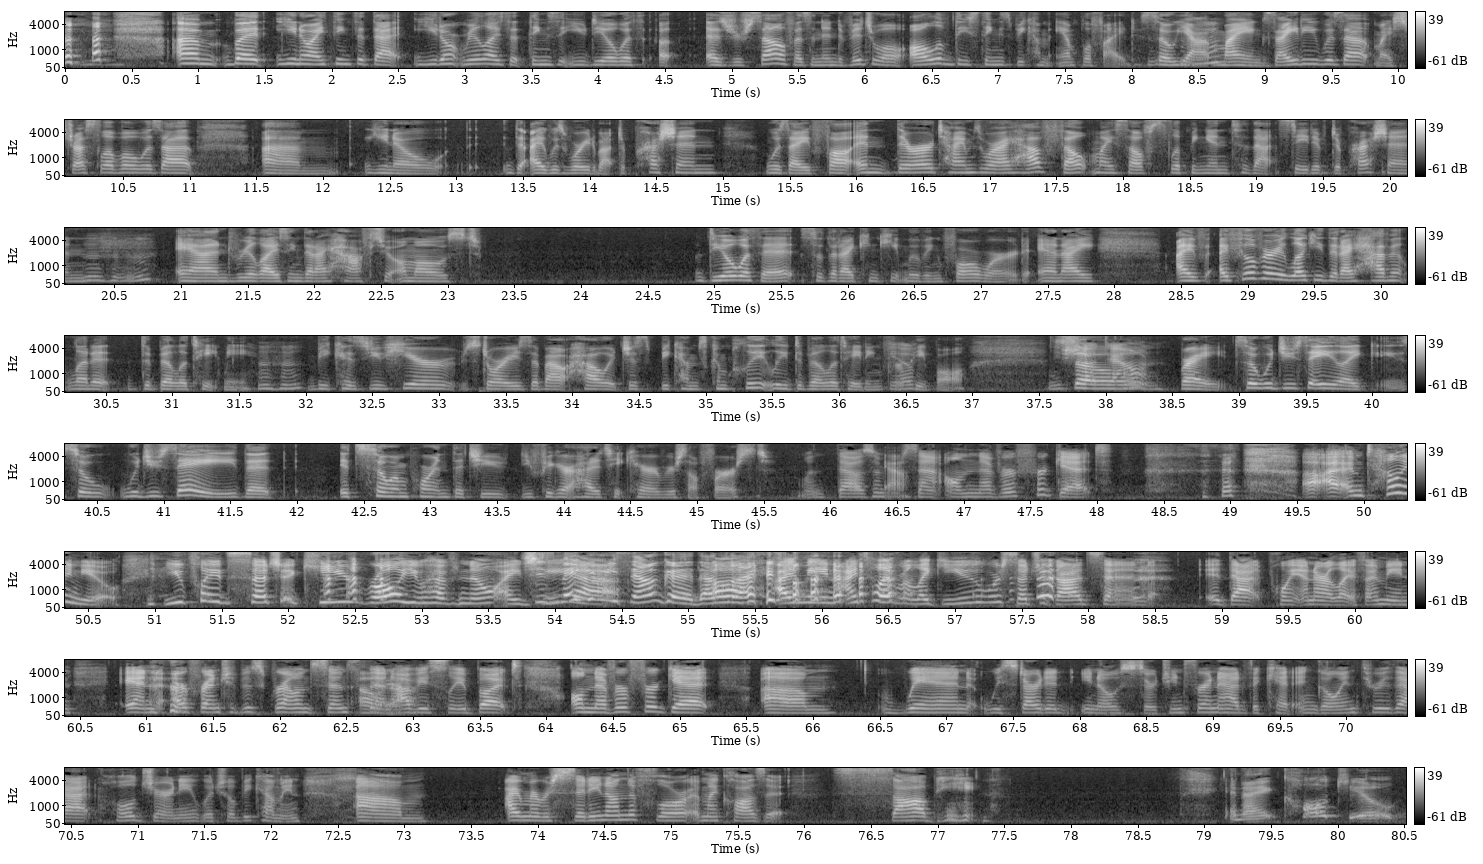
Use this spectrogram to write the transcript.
um, but you know, I think that that you don't realize that things that you deal with uh, as yourself as an individual all of these things become amplified. So yeah my anxiety was up my stress level was up um, you know th- i was worried about depression was i fall and there are times where i have felt myself slipping into that state of depression and realizing that i have to almost deal with it so that I can keep moving forward. And I, I've, I feel very lucky that I haven't let it debilitate me mm-hmm. because you hear stories about how it just becomes completely debilitating for Yep. people. You shut down. Right. So would you say like so would you say that it's so important that you you figure out how to take care of yourself first? One thousand percent. I'll never forget. Uh, I, I'm telling you, you played such a key role. You have no idea. She's making me sound good. That's Oh, why I mean, I tell everyone like you were such a godsend at that point in our life. I mean, and our friendship has grown since then, yeah. obviously. But I'll never forget um, when we started, you know, searching for an advocate and going through that whole journey, which will be coming. Um, I remember sitting on the floor of my closet, sobbing. And I called you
